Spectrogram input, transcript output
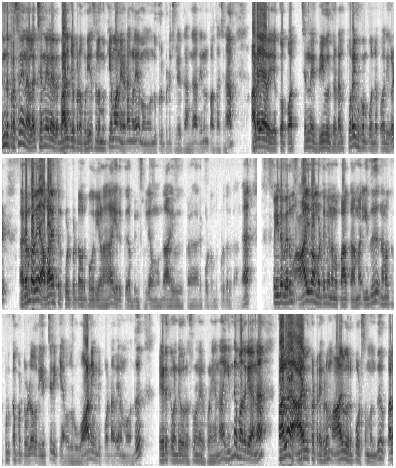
இந்த பிரச்சனையினால சென்னையில் பாதிக்கப்படக்கூடிய சில முக்கியமான இடங்களையும் அவங்க வந்து குறிப்பிட்டு சொல்லியிருக்காங்க. அது என்னன்னு பார்த்தாச்சுன்னா அடையாறு எக்கோ பார்க் சென்னை தீவு திடல் துறைமுகம் போன்ற பகுதிகள் ரொம்பவே அபாயத்திற்கு உட்பட்ட ஒரு பகுதிகளாக இருக்கு அப்படின்னு சொல்லி அவங்க வந்து ஆய்வு ரிப்போர்ட் வந்து கொடுத்துருக்காங்க. ஸோ இதை வெறும் ஆய்வாக மட்டுமே நம்ம பார்க்காம இது நமக்கு கொடுக்கப்பட்டுள்ள ஒரு எச்சரிக்கையாக ஒரு வார்னிங் ரிப்போர்ட்டாகவே நம்ம வந்து எடுக்க வேண்டிய ஒரு சூழ்நிலை இருக்கும் ஏன்னா இந்த மாதிரியான பல ஆய்வு கட்டுரைகளும் ஆய்வு ரிப்போர்ட்ஸும் வந்து பல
